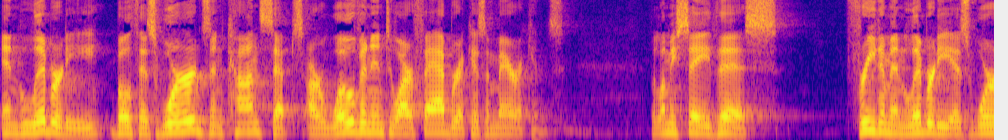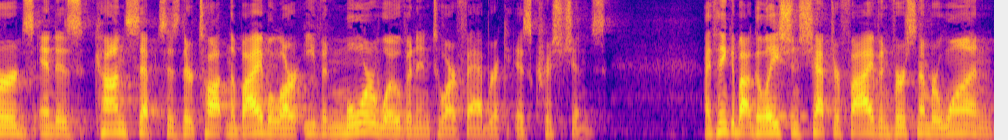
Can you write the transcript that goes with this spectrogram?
and liberty, both as words and concepts, are woven into our fabric as Americans. But let me say this freedom and liberty as words and as concepts as they're taught in the Bible are even more woven into our fabric as Christians. I think about Galatians chapter 5 and verse number 1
